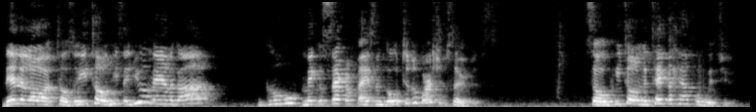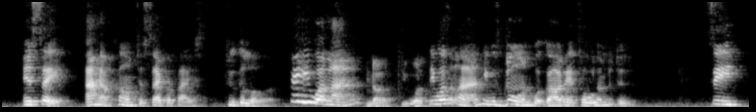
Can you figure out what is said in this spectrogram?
Then the Lord told, so he told him, he said, you a man of God. Go make a sacrifice and go to the worship service. So he told him to take a heifer with you and say, I have come to sacrifice to the Lord. And he wasn't lying. No, he wasn't. He wasn't lying. He was doing what God had told him to do. See,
